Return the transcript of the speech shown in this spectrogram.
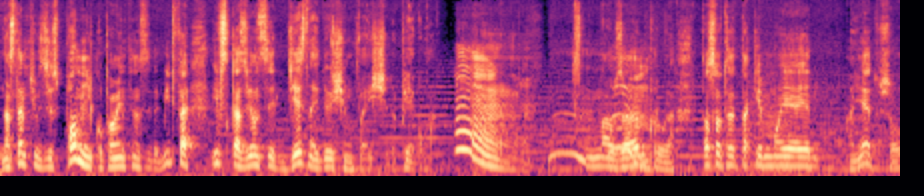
Następnie wzniósł pomnik upamiętniający tę bitwę i wskazujący, gdzie znajduje się wejście do piekła. Hmm, Mauzoleum króla. To są te takie moje... A nie, to są...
